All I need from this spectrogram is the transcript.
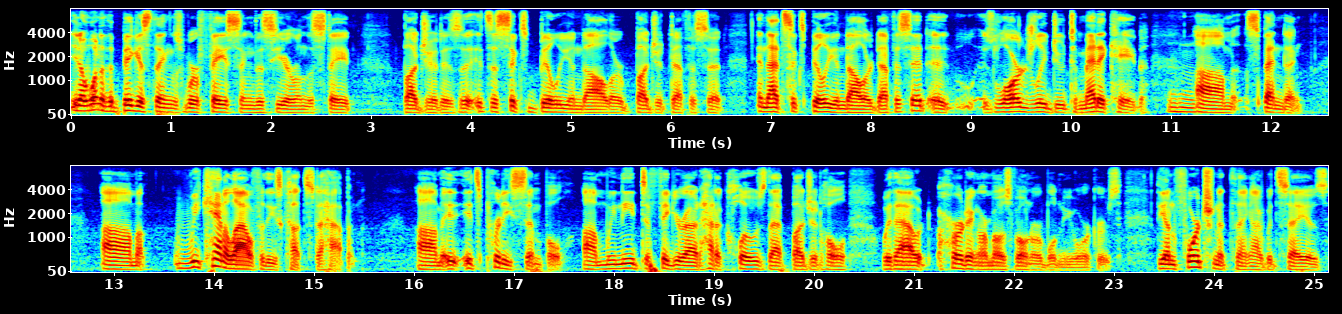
You know, one of the biggest things we're facing this year on the state budget is it's a six billion dollar budget deficit, and that six billion dollar deficit is, is largely due to Medicaid um, spending. Um, we can't allow for these cuts to happen. Um, it, it's pretty simple. Um, we need to figure out how to close that budget hole without hurting our most vulnerable New Yorkers. The unfortunate thing I would say is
